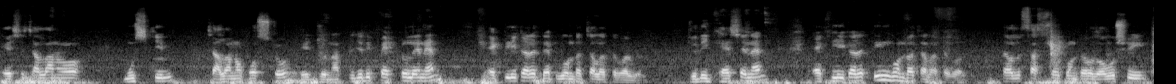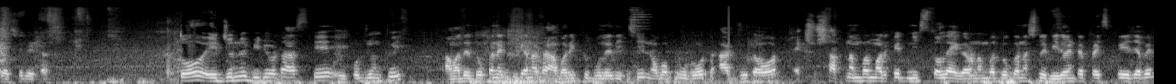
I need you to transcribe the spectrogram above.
ঘেসে চালানো মুশকিল, চালানো কষ্ট, এর জন্য। আপনি যদি পেট্রোলে নেন, এক লিটারে দেড় ঘণ্টা চালাতে পারবেন। যদি ঘ্যাসে নেন, এক লিটারে তিন ঘণ্টা চালাতে পারবেন। তাহলে সাশ্রয় কোনটা হলো? অবশ্যই গ্যাসের এটা। তো এর জন্য ভিডিওটা আজকে এই পর্যন্তই। আমাদের দোকানের ঠিকানাটা আবার একটু বলে দিচ্ছি, নবাবপুর রোড, আর্য টাওয়ার, একশো সাত নম্বর মার্কেট নিচতলা এগারো নম্বর দোকান, আসলে হৃদয় এন্টারপ্রাইজ পেয়ে যাবেন।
